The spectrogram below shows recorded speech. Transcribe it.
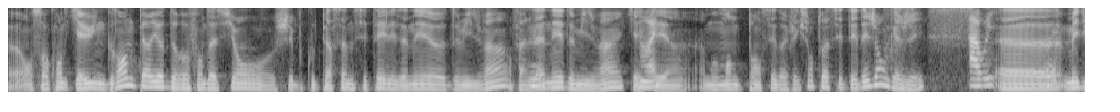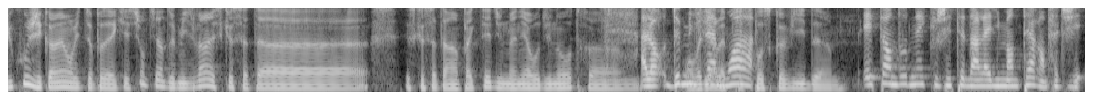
on se rend compte qu'il y a eu une grande période de refondation chez beaucoup de personnes. C'était les années euh, 2020, enfin Mm. l'année 2020 qui a Ouais. été un, un moment de pensée, de réflexion. Toi, c'était déjà engagé. Ah oui. Euh, Ouais. Mais du coup, j'ai quand même envie de te poser la question. Tiens, 2020, est-ce que ça t'a, est-ce que ça t'a impacté d'une manière ou d'une autre euh, Alors On va dire 2020, la moi, petite post-Covid. étant donné que j'étais dans l'alimentaire, en fait, j'ai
